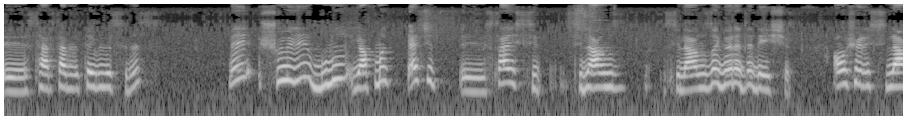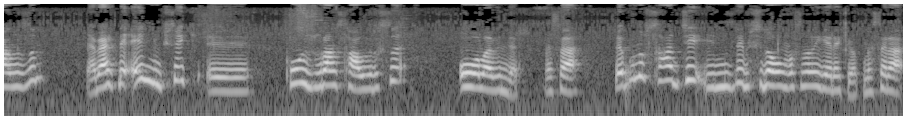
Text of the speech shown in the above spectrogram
e, sersemletebilirsiniz. Ve şöyle bunu yapmak gerçi e, sadece silahınız, silahınıza göre de değişir. Ama şöyle silahınızın ya belki de en yüksek e, poise vuran saldırısı o olabilir. Mesela ve bunu sadece elinizde bir silah olmasına da gerek yok. Mesela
